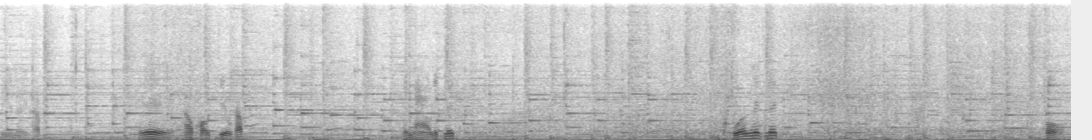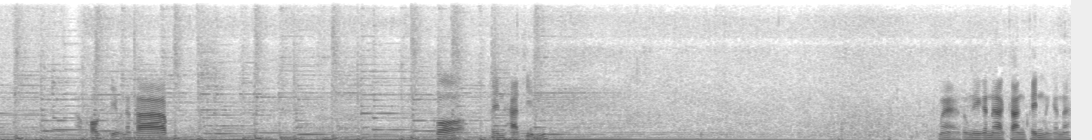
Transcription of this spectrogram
นี่เลยครับเฮ้อ่าวคอเกี่ยวครับ เป็นอ่าวเล็กๆหัวเล็กๆ โอ้อ่าคอเกี่ยวนะครับ ก็เป็นหาดหินแม่ตรงนี้ก็น่ากางเต็นท์เหมือนกันนะ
